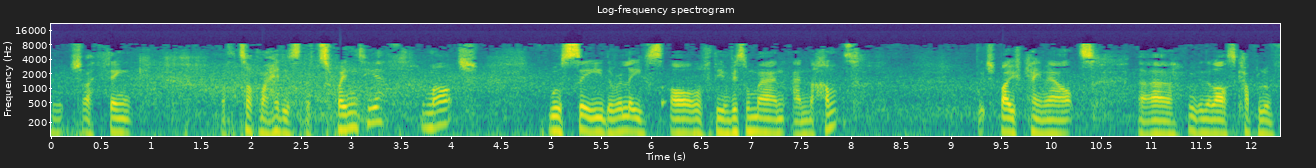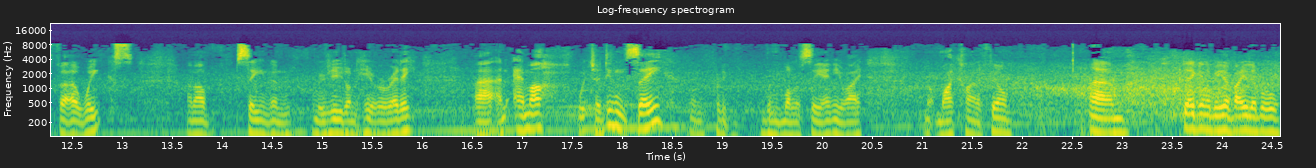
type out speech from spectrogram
which I think off the top of my head is the 20th of March, we'll see the release of The Invisible Man and The Hunt, which both came out uh, within the last couple of uh, weeks, and I've seen and reviewed on here already. Uh, and Emma, which I didn't see, wouldn't want to see anyway, not my kind of film. Um, they're going to be available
